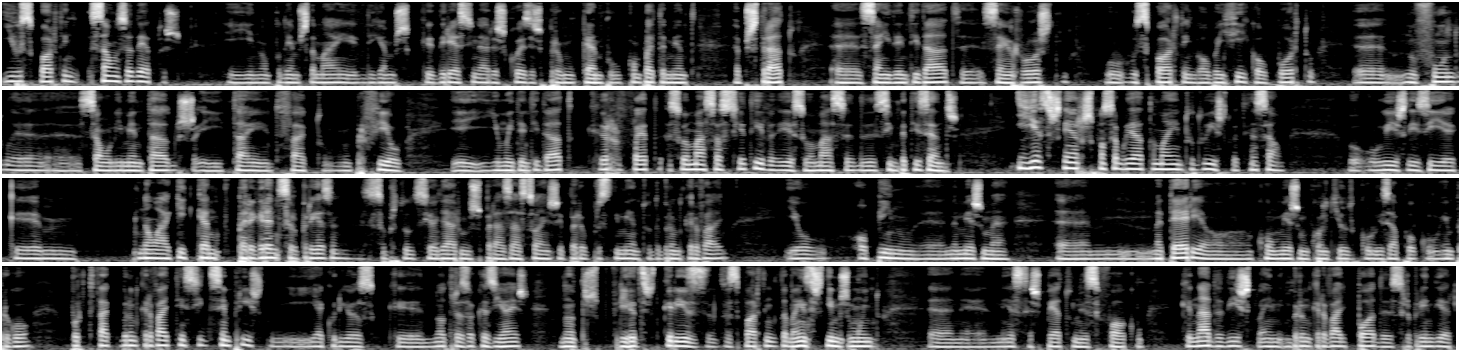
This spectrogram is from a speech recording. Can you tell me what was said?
E o Sporting são os adeptos e não podemos também, digamos que, direcionar as coisas para um campo completamente abstrato, eh, sem identidade, eh, sem rosto. O, o Sporting, ou o Benfica, ou o Porto, no fundo, são alimentados e têm, de facto, um perfil e, e uma identidade que reflete a sua massa associativa e a sua massa de simpatizantes. E esses têm a responsabilidade também em tudo isto. Atenção, o, o Luís dizia que hum, não há aqui campo para grande surpresa, sobretudo se olharmos para as ações e para o procedimento de Bruno Carvalho. Eu opino eh, na mesma eh, matéria, ou com o mesmo conteúdo que o Luís há pouco empregou, porque de facto Bruno Carvalho tem sido sempre isto. E é curioso que noutras ocasiões, noutros períodos de crise do Sporting, também insistimos muito ne- nesse aspecto, nesse foco, que nada disto em Bruno Carvalho pode surpreender.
